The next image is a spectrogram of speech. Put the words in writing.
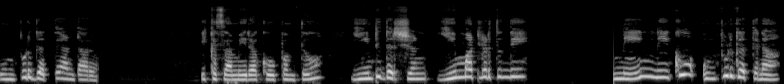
ఉంపుడు గత్తె అంటారు. ఇక సమీర కోపంతో ఏంటి దర్శన్? ఏం మాట్లాడుతుంది? నేను నీకు ఉంపుడు గత్తెనా?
